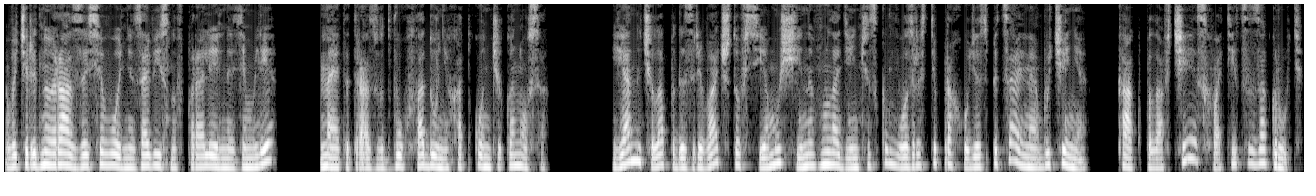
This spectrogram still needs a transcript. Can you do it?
В очередной раз за сегодня зависнув параллельно земле, на этот раз в двух ладонях от кончика носа, я начала подозревать, что все мужчины в младенческом возрасте проходят специальное обучение, как половчее схватиться за грудь,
